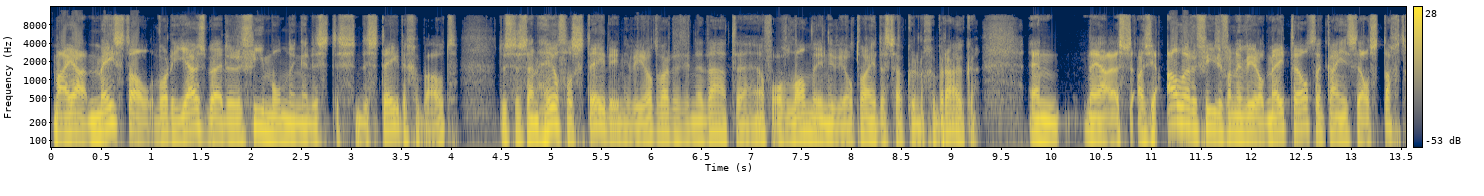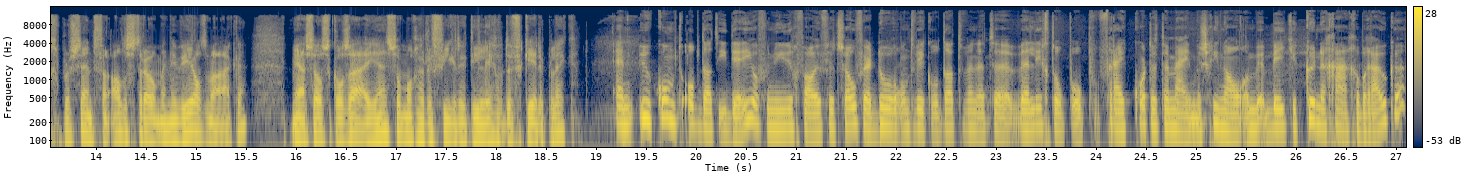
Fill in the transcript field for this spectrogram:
Maar ja, meestal worden juist bij de riviermondingen de, de, de, steden gebouwd. Dus er zijn heel veel steden in de wereld waar het inderdaad... Of, of landen in de wereld waar je dat zou kunnen gebruiken. En nou ja, als, als, je alle rivieren van de wereld meetelt... dan kan je zelfs 80% van alle stroom in de wereld maken. Maar ja, zoals ik al zei, hè, sommige rivieren die liggen op de verkeerde plek. En u komt op dat idee, of in ieder geval heeft het zover doorontwikkeld... dat we het uh, wellicht op, op vrij korte termijn misschien al een beetje kunnen gaan gebruiken.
